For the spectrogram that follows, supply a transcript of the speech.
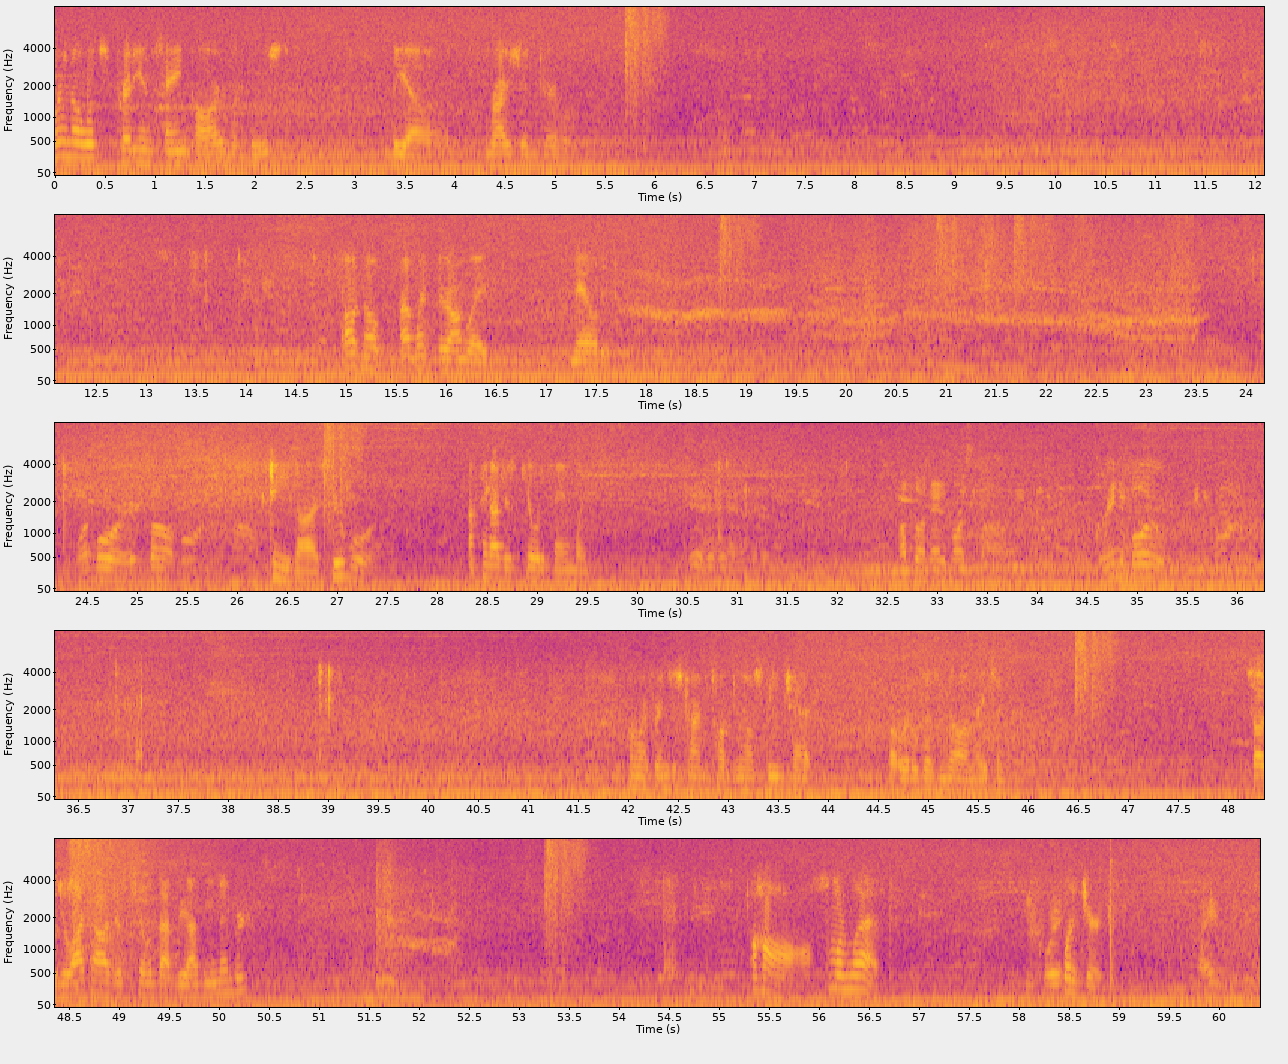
You know what's a pretty insane car with boost? The uh Rai-Jin Turbo. Oh no, I went the wrong way. Nailed it. One more, here he comes. Jesus. Two more. I think I just killed a family. I've done that a bunch of times. Green and blue. One of my friends is trying to talk to me on Steam chat, but little does he know I'm racing. So did you like how I just killed that VIP member? Oh, someone left. He quit. What a jerk. I hate when you do that.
